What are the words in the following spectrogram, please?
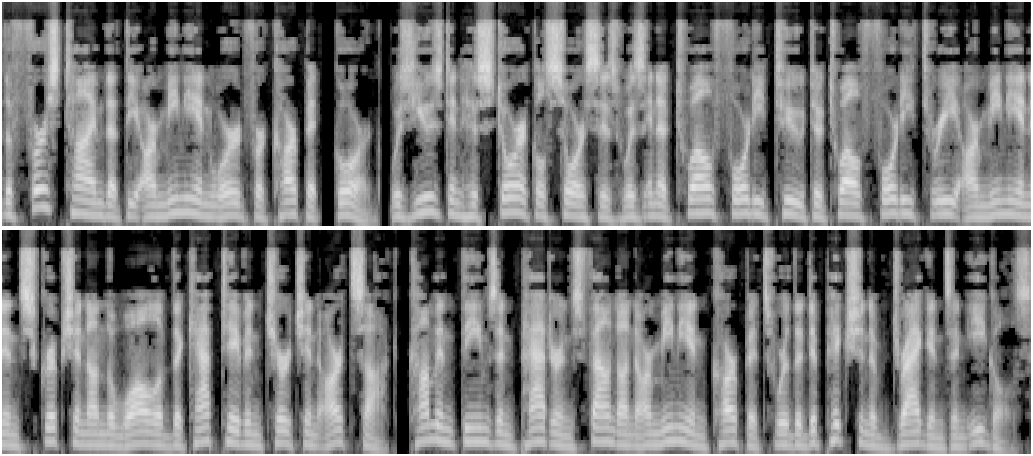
The first time that the Armenian word for carpet, gorg, was used in historical sources was in a 1242–1243 Armenian inscription on the wall of the Kaptavank church in Artsakh. Common themes and patterns found on Armenian carpets were the depiction of dragons and eagles.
